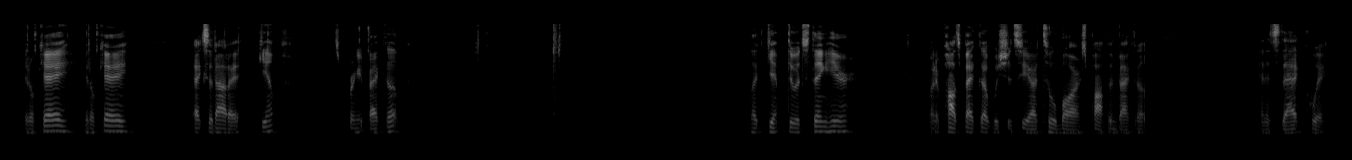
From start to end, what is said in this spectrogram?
Hit OK. Hit OK. Exit out of GIMP. Let's bring it back up. Let GIMP do its thing here. When it pops back up, we should see our toolbars popping back up. And it's that quick.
